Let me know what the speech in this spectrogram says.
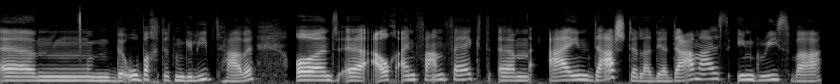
ähm, beobachtet und geliebt habe. Und äh, auch ein Fun Fact: ähm, Ein Darsteller, der damals in Grease war,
